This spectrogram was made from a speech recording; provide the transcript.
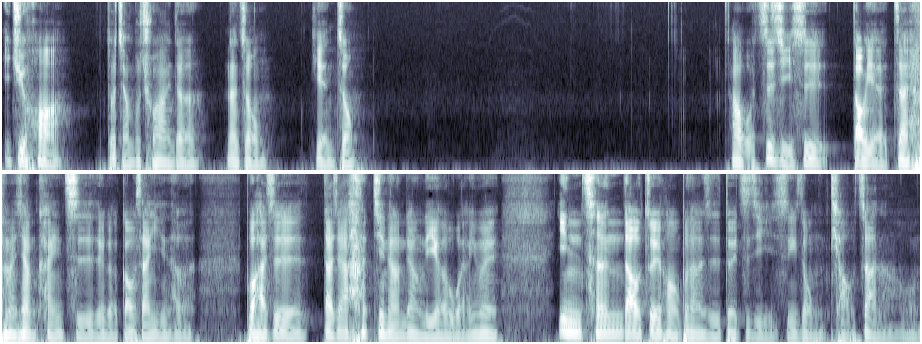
一句话都讲不出来的那种严重。啊，我自己是倒也在 蛮想看一次这个高山银河，不过还是大家 尽量量力而为，因为硬撑到最后，不但是对自己是一种挑战啊，我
